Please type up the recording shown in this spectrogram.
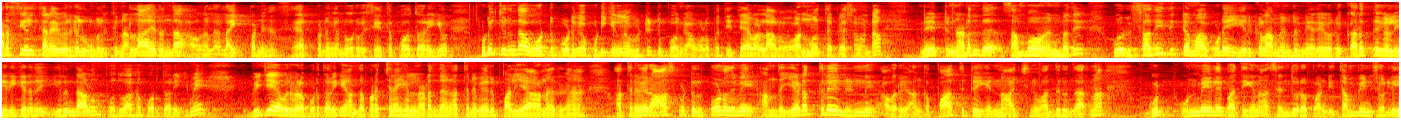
அரசியல் தலைவர்கள் உங்களுக்கு நல்லா இருந்தால் அவங்கள லைக் பண்ணுங்கள் ஷேர் பண்ணுங்கள் நூறு விஷயத்தை பொறுத்த வரைக்கும் பிடிச்சிருந்தா ஓட்டு போடுங்க பிடிக்கலாம் விட்டுட்டு போங்க. அவங்கள பற்றி தேவையில்லாமல் வன்மத்தை பேச வேண்டாம். நேற்று நடந்த சம்பவம் என்பது ஒரு சதி திட்டமாக கூட இருக்கலாம் என்று நிறைய ஒரு கருத்துகள் இருக்கிறது. இருந்தாலும் பொதுவாக பொறுத்த வரைக்குமே விஜய் அவர்களை பொறுத்த வரைக்கும் அந்த பிரச்சனைகள் நடந்தாங்க அத்தனை பேர் பலியானதுங்க. அத்தனை பேர் ஹாஸ்பிட்டல் போனதுமே அந்த இடத்துல நின்று அவர் அங்கே பார்த்துட்டு என்ன ஆச்சுன்னு வந்திருந்தாருன்னா குட். உண்மையிலே பார்த்தீங்கன்னா செந்தூர பாண்டி தம்பின்னு சொல்லி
